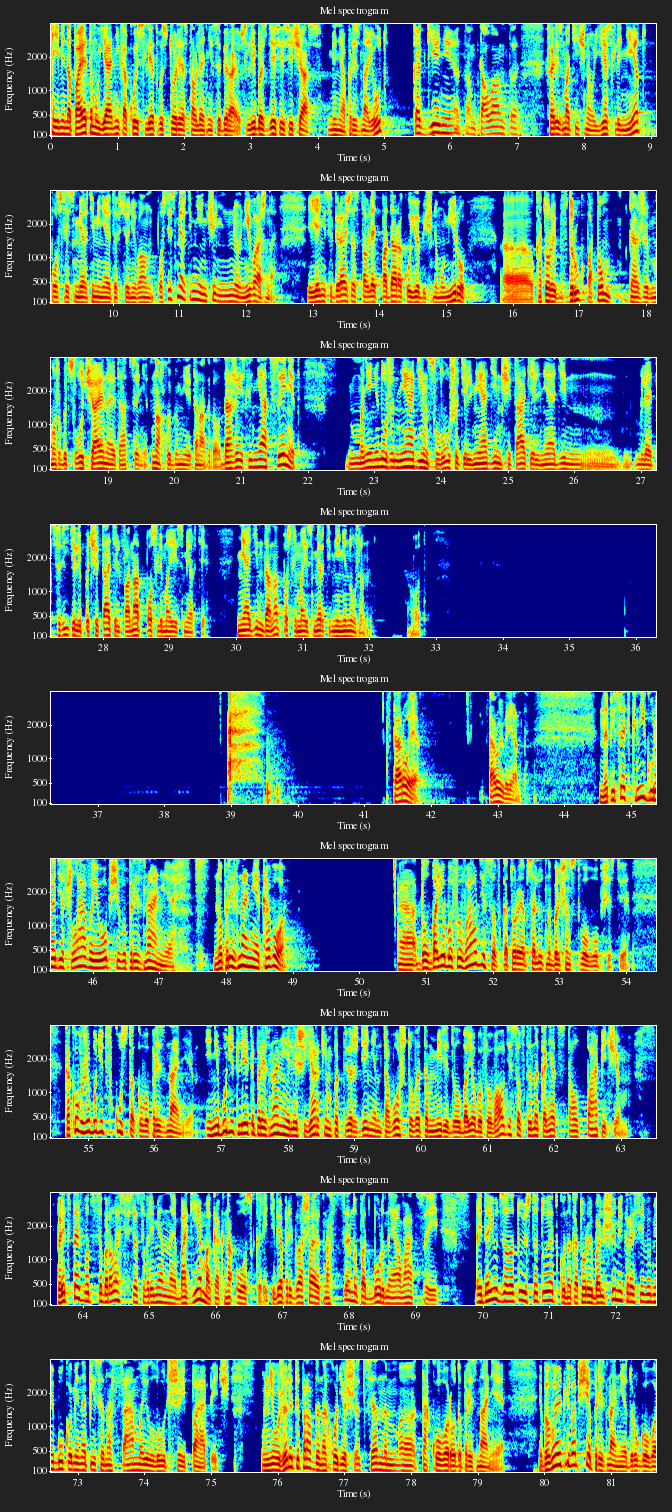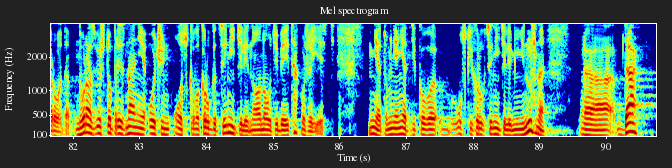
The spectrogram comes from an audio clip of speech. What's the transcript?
Именно поэтому я никакой след в истории оставлять не собираюсь. Либо здесь и сейчас меня признают, как гения, там, таланта, харизматичного. Если нет, после смерти меня это все не волнует. После смерти мне ничего ну, не важно. И я не собираюсь оставлять подарок уебищному миру, э, который вдруг потом даже, может быть, случайно это оценит. Нахуй бы мне это надо было. Даже если не оценит, мне не нужен ни один слушатель, ни один читатель, ни один, блядь, зритель, почитатель, фанат после моей смерти. Ни один донат после моей смерти мне не нужен. Вот. Второе. Второй вариант. Написать книгу ради славы и общего признания. Но признание кого? А, долбоебов и валдисов, которые абсолютно большинство в обществе. Каков же будет вкус такого признания? И не будет ли это признание лишь ярким подтверждением того, что в этом мире долбоебов и валдисов ты наконец стал папичем? Представь, вот собралась вся современная богема, как на Оскаре. Тебя приглашают на сцену под бурные овации – и дают золотую статуэтку, на которой большими красивыми буквами написано «Самый лучший папич». Неужели ты правда находишь ценным э, такого рода признание? И бывают ли вообще признания другого рода? Ну, разве что признание очень узкого круга ценителей, но оно у тебя и так уже есть. Нет, у меня нет никакого узкий круг ценителей, мне не нужно. Э, да,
